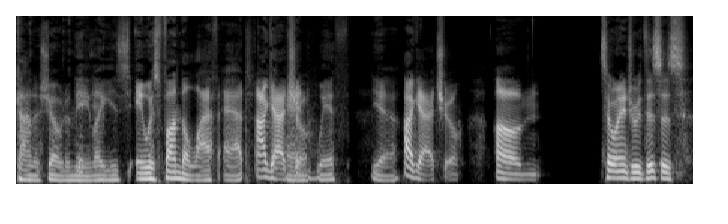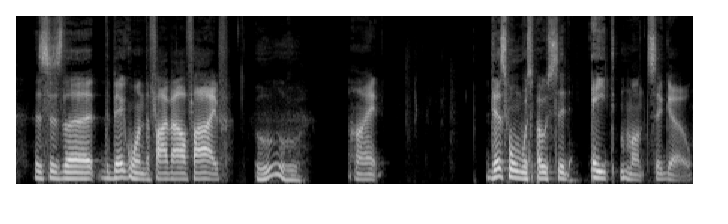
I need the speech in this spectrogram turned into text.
kind of show to me. Like it's, it was fun to laugh at I got you. with. Yeah. I got you. Um, so Andrew, this is this is the the big one, the five out of five. Ooh. All right. This one was posted eight months ago.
